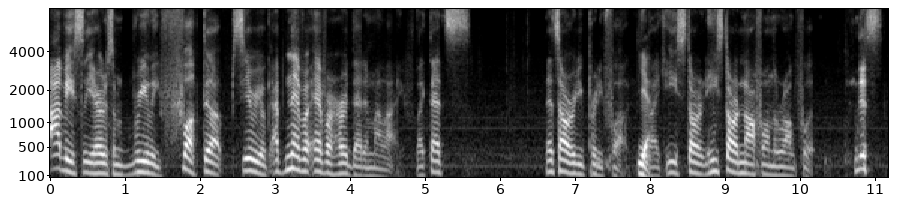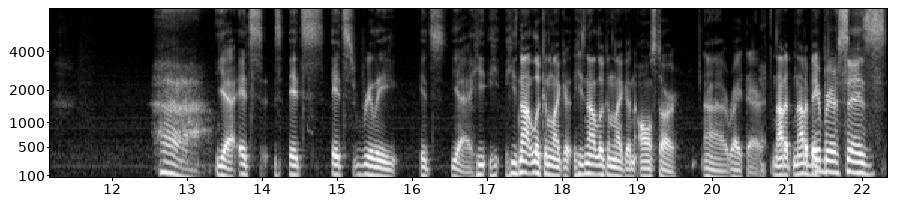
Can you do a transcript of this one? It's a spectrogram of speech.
obviously heard some really fucked up serial. I've never ever heard that in my life. Like that's that's already pretty fucked. Yeah. like he started he's starting off on the wrong foot. This. Yeah, it's it's it's really it's yeah. He, he he's not looking like a he's not looking like an all star uh, right there. Not a not a Air big Bear says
